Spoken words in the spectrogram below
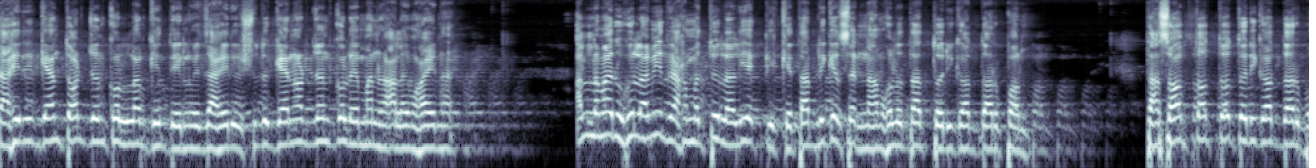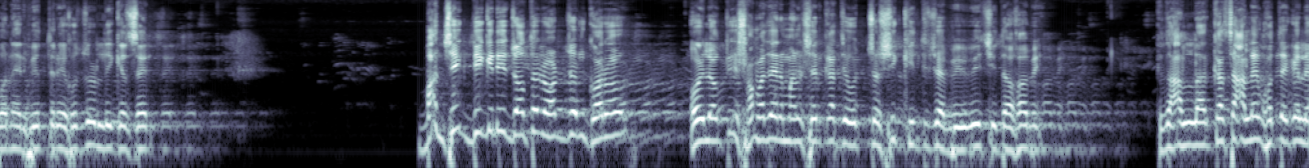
জাহিরির জ্ঞান তো অর্জন করলাম, কিন্তু এলমে জাহিরি শুধু জ্ঞান অর্জন করলে মানুষ আলেম হয় না। আল্লামা রুহুল আমিন রহমতুল আলী একটি কেতাব লিখেছেন, নাম হলো তার তরিকত দর্পণ। তা সব তত্ত্ব তরিকত দর্পণের ভিতরে হুজুর লিখেছেন, বাহ্যিক ডিগ্রি যত অর্জন করো, ওই লোকটি সমাজের মানুষের কাছে উচ্চ শিক্ষিত হিসাবে বিবেচিত হবে। কিন্তু আল্লাহর কাছে আলেম হতে গেলে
